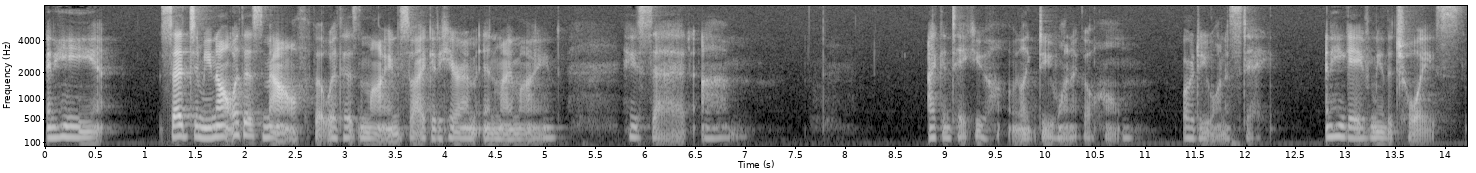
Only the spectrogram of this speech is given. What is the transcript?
And he said to me, not with his mouth, but with his mind, so I could hear him in my mind. He said, um, I can take you home. Like, do you want to go home or do you want to stay? And he gave me the choice.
